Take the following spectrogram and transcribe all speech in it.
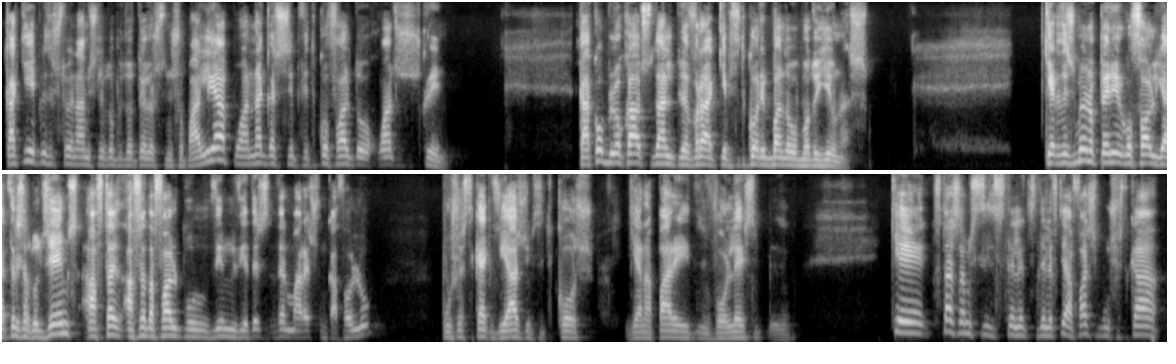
Κακή επίθεση στο 1,5 λεπτό πριν το τέλος στην ισοπαλία που ανάγκασε σε επιθετικό φάλτο το Χουάντσο στο screen. Κακό block στην άλλη πλευρά και επιθετικό rebound από Μοντογίουνα. Κερδισμένο περίεργο φάουλ για τρεις από τον James. Αυτά, αυτά τα φάουλ που δίνουν οι διαιτητές δεν μου αρέσουν καθόλου. Που ουσιαστικά εκβιάζει ο επιθετικός για να πάρει βολές. Και φτάσαμε στην τελευταία φάση που ουσιαστικά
